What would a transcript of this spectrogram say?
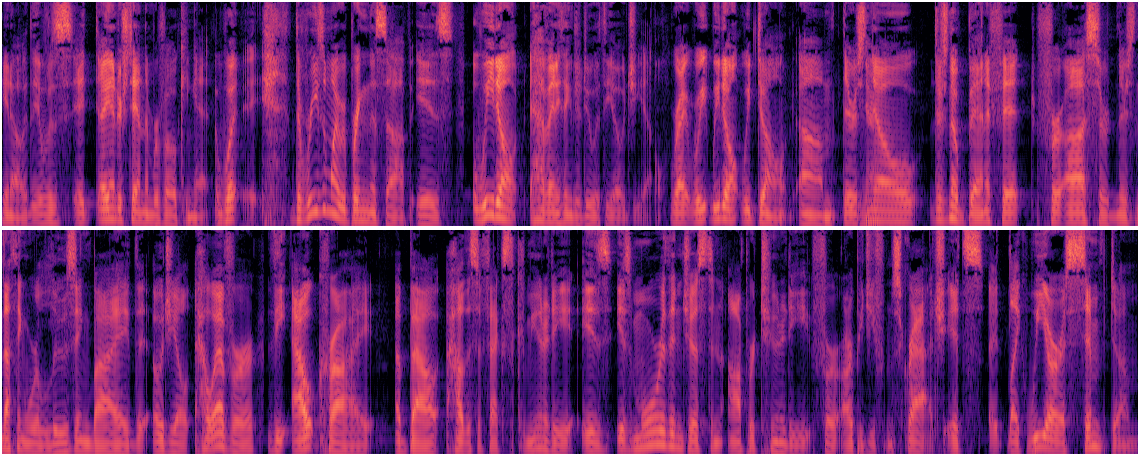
you know, it was. It, I understand them revoking it. What the reason why we bring this up is we don't have anything to do with the OGL, right? We we don't we don't. Um, there's No. no there's no benefit for us, or there's nothing we're losing by the OGL. However, the outcry about how this affects the community is is more than just an opportunity for RPG from scratch. It's it, like we are a symptom.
